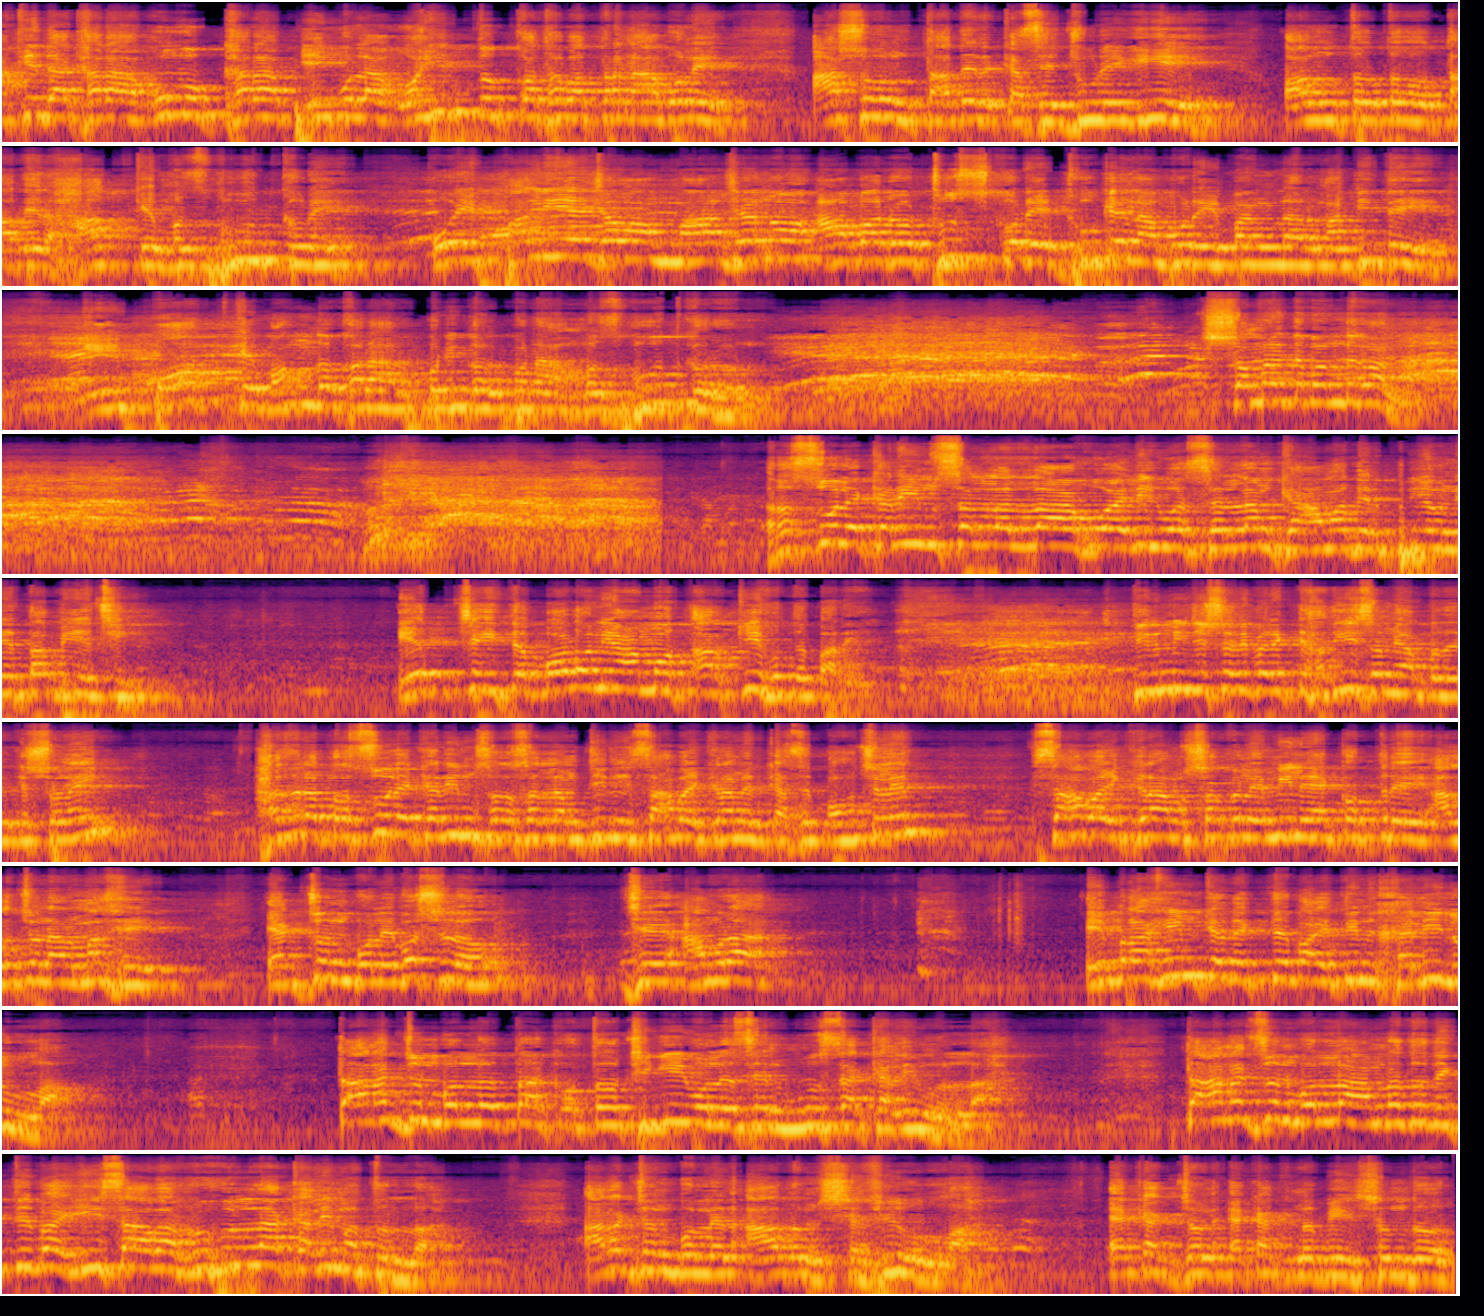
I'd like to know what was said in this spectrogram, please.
আকিদা খারাপ, উমুক খারাপ এইগুলা অহিতুক কথাবার্তা না বলে আসুন তাদের কাছে জুড়ে গিয়ে অন্তত তাদের হাতকে মজবুত করে ওই পালিয়ে যাওয়া মা যেন আবারও ঠুস করে ঢুকে না পড়ে বাংলার মাটিতে, এই পথকে বন্ধ করার পরিকল্পনা মজবুত করুন। সম্মানিত বন্ধুগণ রসুল করিম ওয়াসাল্লামকে আমাদের প্রিয় নেতা পেয়েছি। এর চাইতে বড় নিয়ামত আর কি হতে পারে? তিরমিজি শরীফের একটি হাদিস আমি আপনাদেরকে শোনাই। হযরত রাসূল করিম ওয়াসাল্লাম তিনি সাহাবা ইকরামের কাছে পৌঁছলেন, সাহাবা ইকরাম সকলে মিলে একত্রে আলোচনার মাঝে একজন বলে বসল যে, আমরা ইব্রাহিমকে দেখতে পাই তিনি খালিলুল্লাহ। তার একজন বলল, তা কত ঠিকই বলেছেন মুসা কালিমুল্লাহ। তার একজন বলল, আমরা তো দেখতে পাই ঈসা আবার রুহুল্লাহ কালিমাতুল্লাহ। আরেকজন বললেন, আদম শফিউল্লাহ। এক একজন, এক এক নবী সুন্দর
